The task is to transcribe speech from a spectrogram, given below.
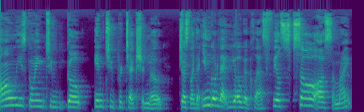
always going to go into protection mode just like that. You can go to that yoga class, feels so awesome, right?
